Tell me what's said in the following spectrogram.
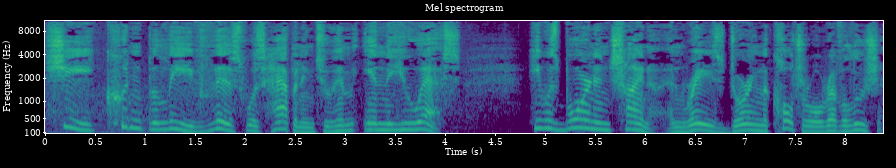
Xi couldn't believe this was happening to him in the U.S. He was born in China and raised during the Cultural Revolution,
